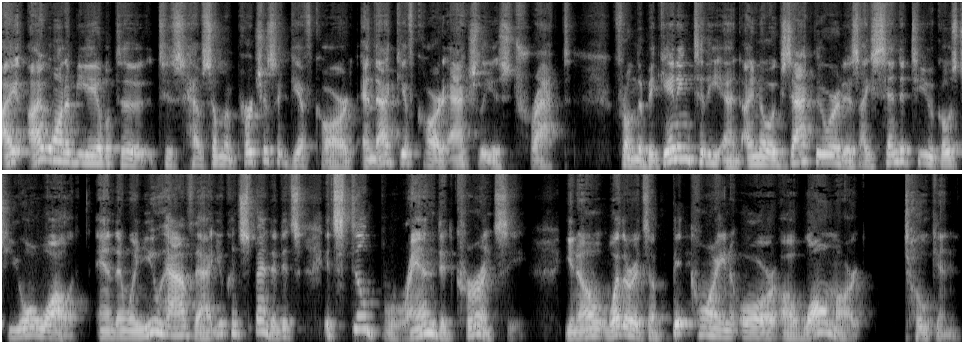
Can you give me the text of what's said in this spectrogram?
I I want to be able to to have someone purchase a gift card, and that gift card actually is tracked from the beginning to the end. I know exactly where it is. I send it to you, it goes to your wallet. And then when you have that, you can spend it. It's it's still branded currency. You know, whether it's a Bitcoin or a Walmart token,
